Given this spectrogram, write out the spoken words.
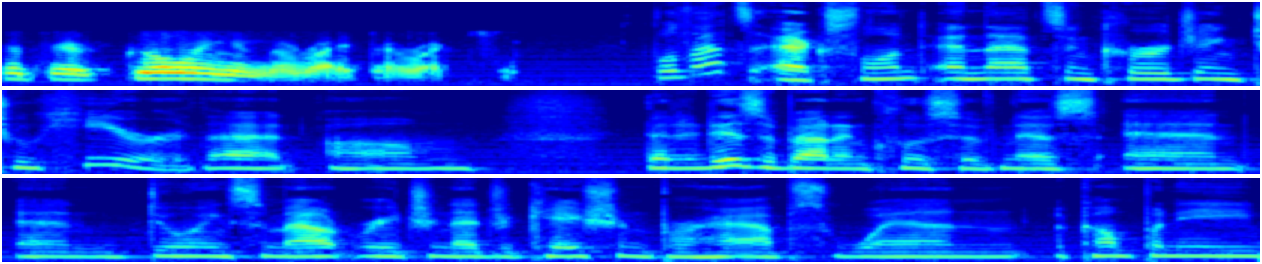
that they're going in the right direction. Well, that's excellent, and that's encouraging to hear that um, that it is about inclusiveness and and doing some outreach and education, perhaps when a company,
